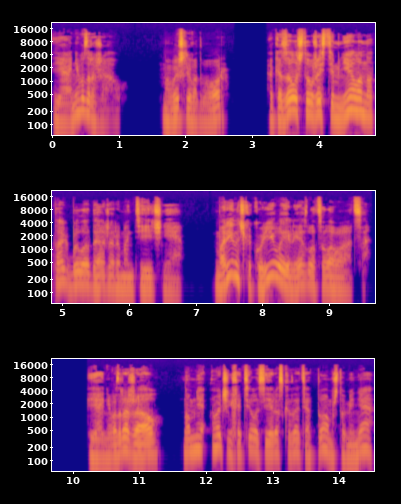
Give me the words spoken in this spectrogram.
Я не возражал. Мы вышли во двор. Оказалось, что уже стемнело, но так было даже романтичнее. Мариночка курила и лезла целоваться. Я не возражал, но мне очень хотелось ей рассказать о том, что меня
